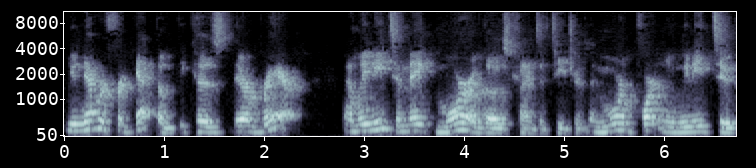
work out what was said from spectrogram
you never forget them because they're rare. And we need to make more of those kinds of teachers. And more importantly we need to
